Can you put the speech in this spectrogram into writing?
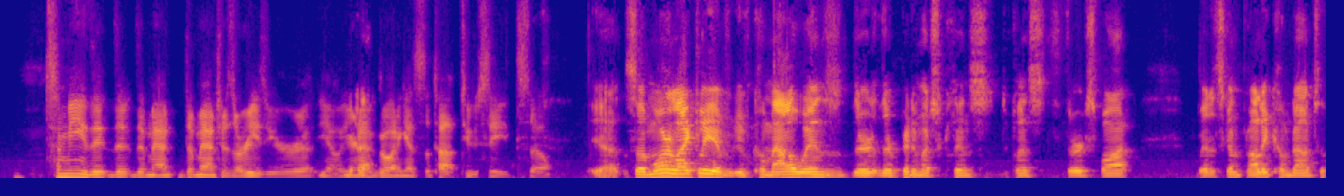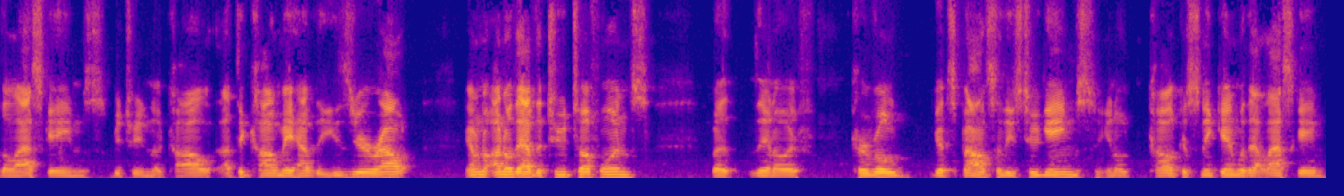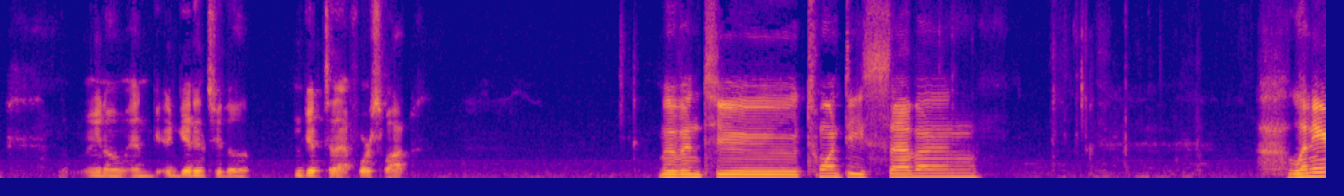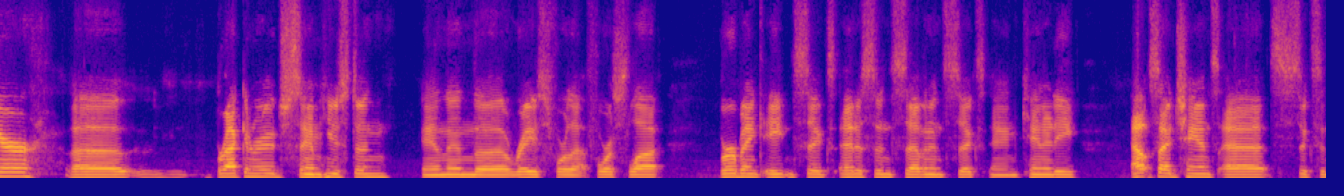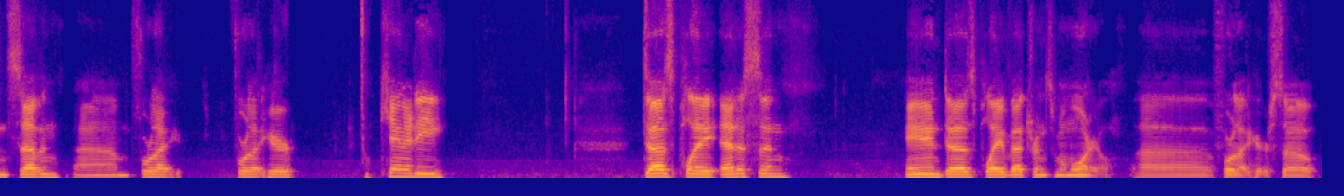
to me, the the the, mat- the matches are easier. Uh, you know, you're yeah. not going against the top two seeds, so. Yeah, so more likely if, if Comal wins, they're they're pretty much clinched clinched third spot, but it's going to probably come down to the last games between the Kyle. I think Kyle may have the easier route. I know, I know they have the two tough ones, but you know if Kerrville gets bounced in these two games, you know Kyle could sneak in with that last game, you know, and, and get into the and get to that four spot. Moving to 27. Lanier, uh, Brackenridge, Sam Houston, and then the race for that fourth slot. Burbank eight and six, Edison seven and six, and Kennedy outside chance at six and seven. Um, for that, for that here, Kennedy does play Edison and does play Veterans Memorial uh, for that here. So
